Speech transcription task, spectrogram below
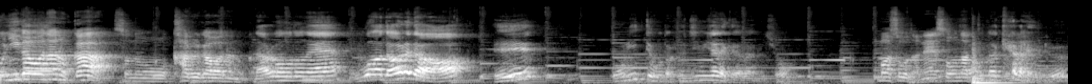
鬼側なのかその狩る側なのか。なるほどね。うわ誰だ？え？ー、鬼ってことは不死身じゃなきゃダメなんでしょ？まあそうだねそうなってそんなキャラいる？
